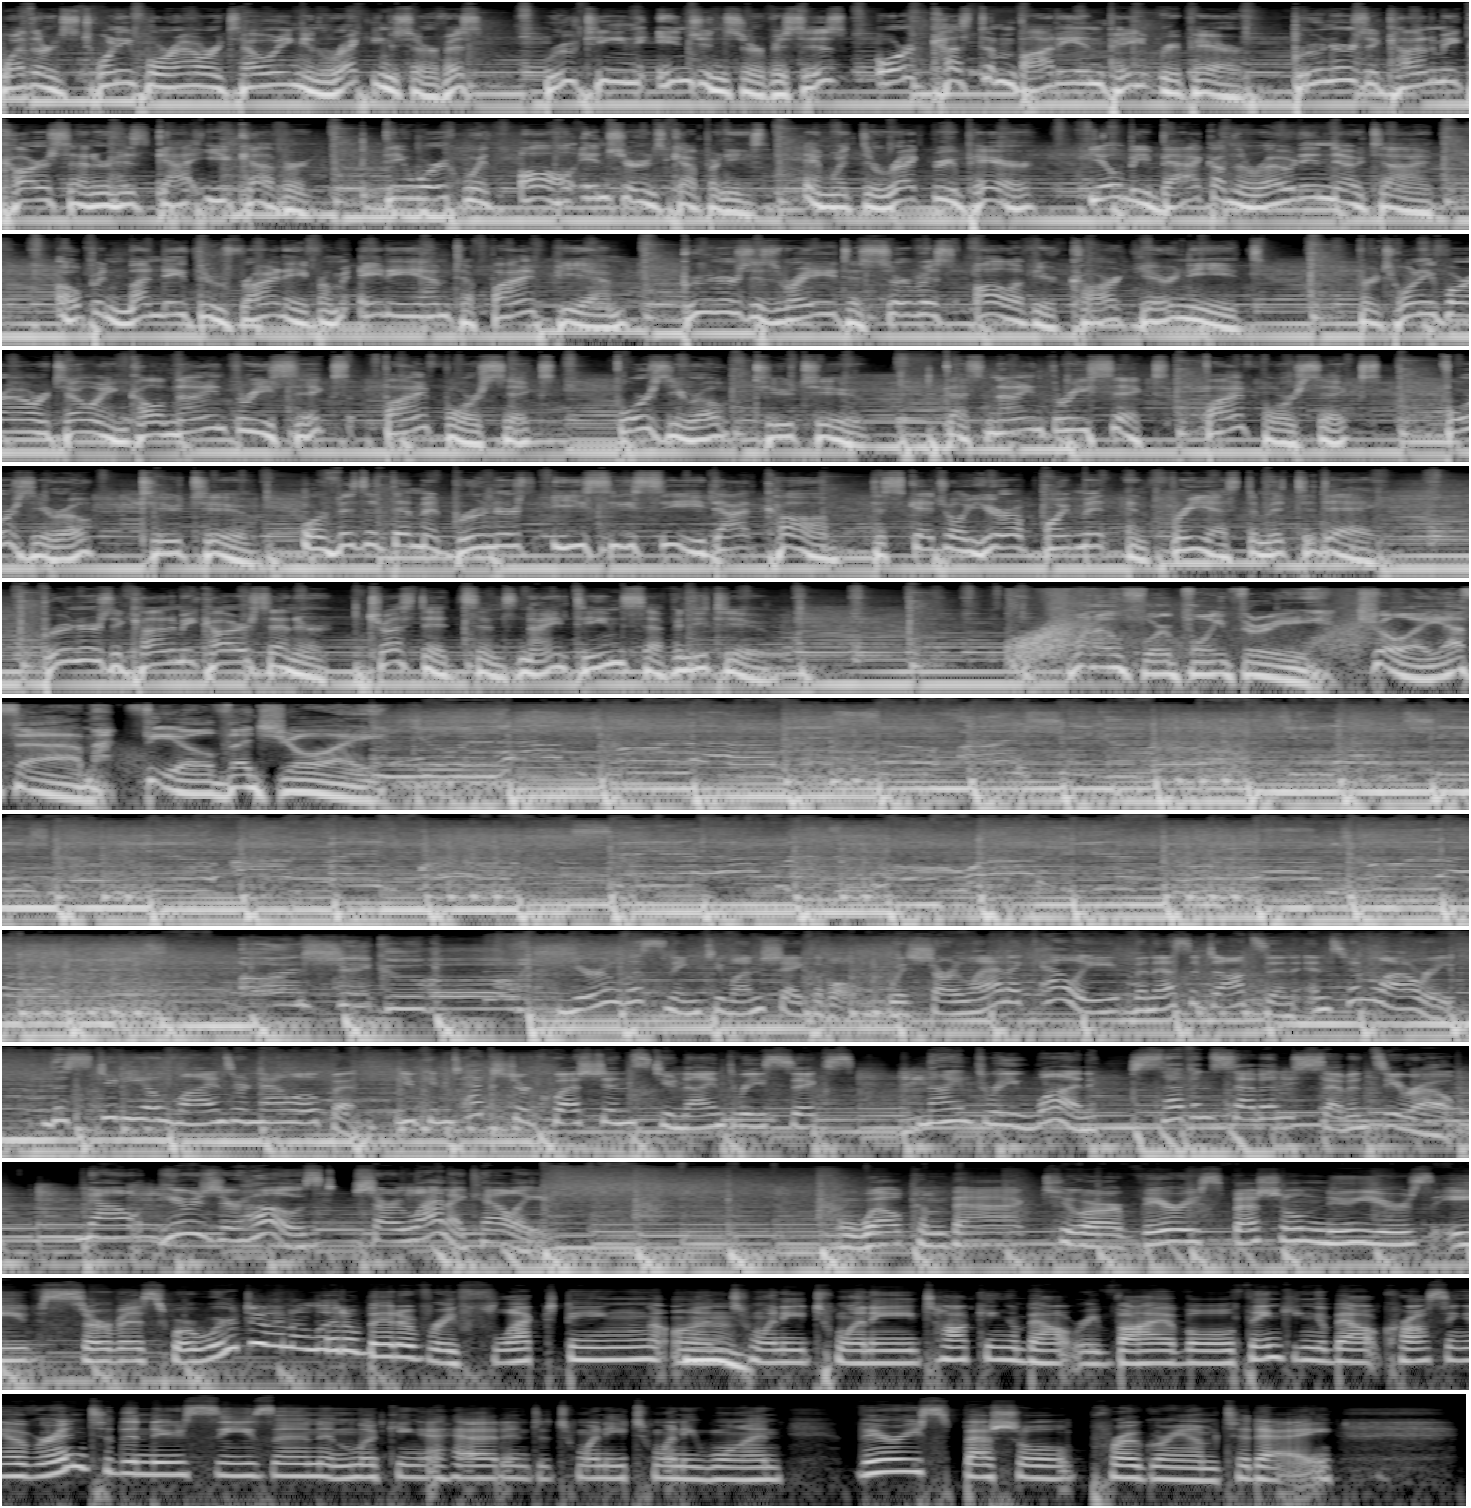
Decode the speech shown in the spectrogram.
Whether it's 24 hour towing and wrecking service, routine engine services, or custom body and paint repair, Bruner's Economy Car Center has got you covered. They work with all insurance companies, and with direct repair, you'll be back on the road in no time. Open Monday through Friday from 8 a.m. to 5 p.m., Bruner's is ready to service all of your car care needs. For 24 hour towing, call 936 546 4022. That's 936 546 4022. Or visit them at to schedule your appointment and free estimate today. Bruner's Economy Car Center, trusted since 1972. 104.3 Joy FM. Feel the joy. Listening to Unshakable with Charlana Kelly, Vanessa Dotson, and Tim Lowry. The studio lines are now open. You can text your questions to 936 931 7770. Now, here's your host, Charlana Kelly. Welcome back to our very special New Year's Eve service where we're doing a little bit of reflecting on hmm. 2020, talking about revival, thinking about crossing over into the new season and looking ahead into 2021. Very special program today.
